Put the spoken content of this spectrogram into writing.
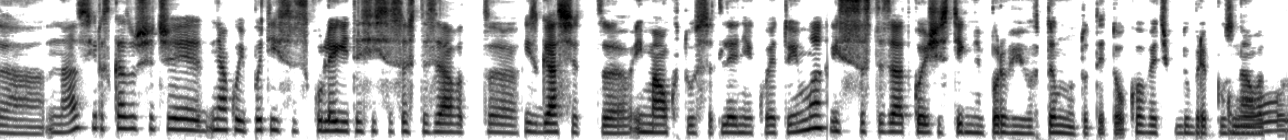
а, нас и разказваше, че някои пъти с колегите си се състезават, а, изгасят а, и малкото осветление, което има и се състезават кой ще стигне първи в тъмното. Те толкова вече добре познават. О,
